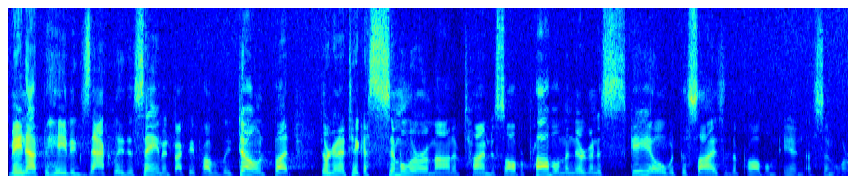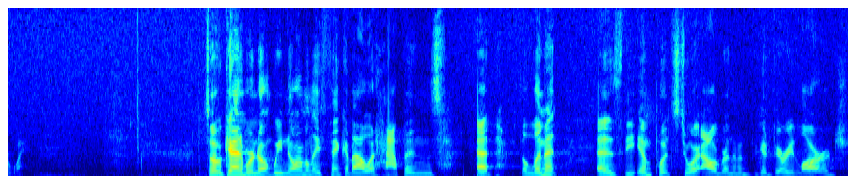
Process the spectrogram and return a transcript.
may not behave exactly the same, in fact they probably don't, but they're gonna take a similar amount of time to solve a problem and they're gonna scale with the size of the problem in a similar way. So again, we're no, we normally think about what happens at the limit as the inputs to our algorithm get very large.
